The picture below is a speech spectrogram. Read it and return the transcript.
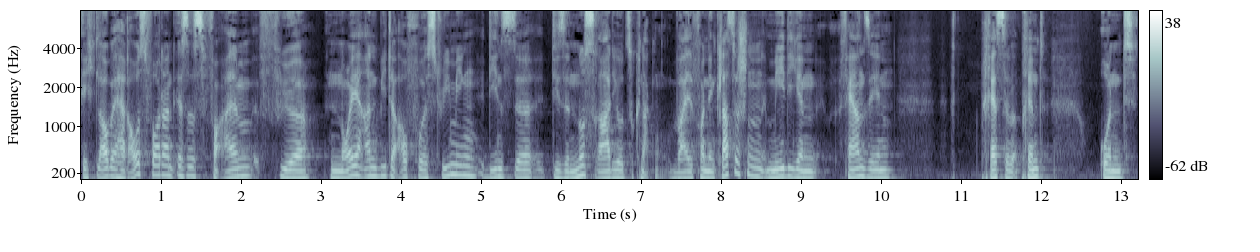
Ich glaube, herausfordernd ist es vor allem für neue Anbieter, auch für Streaming-Dienste, diese Nussradio zu knacken. Weil von den klassischen Medien, Fernsehen, Presse, Print und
